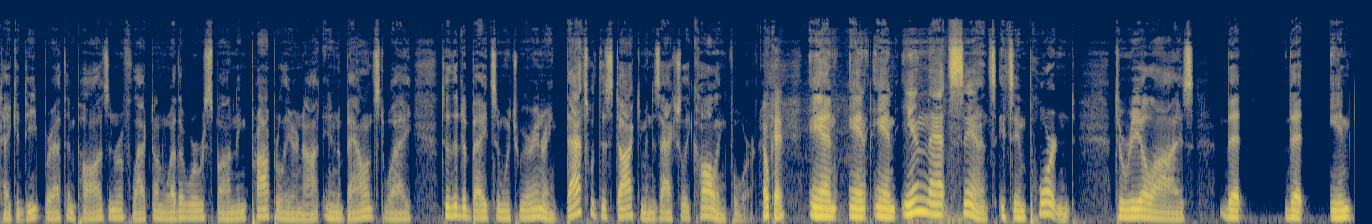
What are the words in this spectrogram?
take a deep breath, and pause and reflect on whether we're responding properly or not in a balanced way to the debates in which we're entering. That's what this document is actually calling for. Okay. And and and in that sense, it's important to realize that that in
